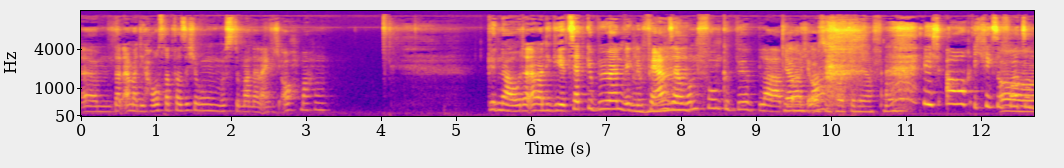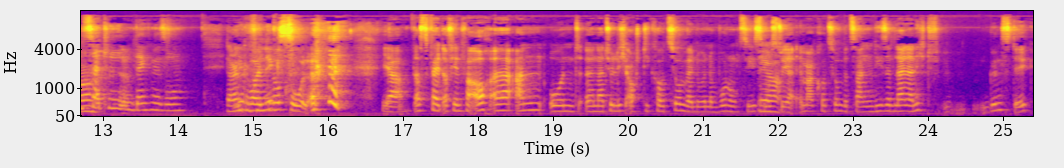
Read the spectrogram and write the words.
Ähm, dann einmal die Hausratversicherung müsste man dann eigentlich auch machen. Genau, dann einmal die GEZ-Gebühren wegen mhm. dem Fernseher, Rundfunkgebühr, bla bla. Die haben mich bla. auch sofort genervt. Ne? ich auch. Ich krieg sofort oh. so einen oh. Zettel und denke mir so, Danke ihr wollt nur Kohle. ja, das fällt auf jeden Fall auch äh, an und äh, natürlich auch die Kaution, wenn du in eine Wohnung ziehst, ja. musst du ja immer Kaution bezahlen. Die sind leider nicht günstig.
